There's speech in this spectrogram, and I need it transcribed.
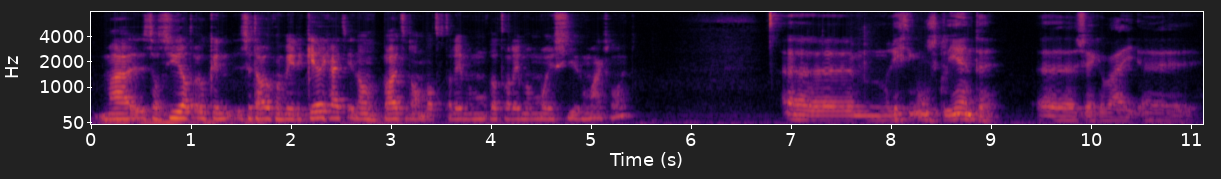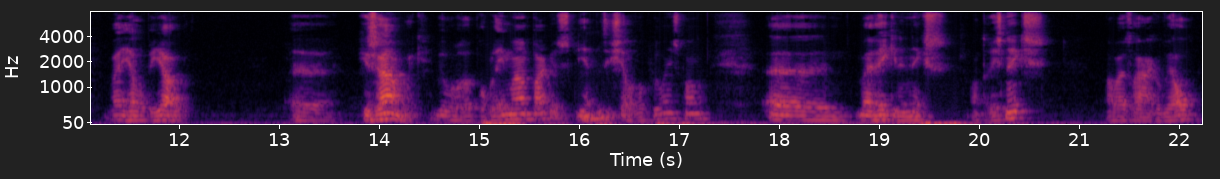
Maar is dat, zie je dat ook in, zit daar ook een wederkerigheid in? Dan, buiten dan dat, het alleen maar, dat er alleen maar mooie sier gemaakt wordt? Ehm, richting onze cliënten eh, zeggen wij, eh, wij helpen jou. Eh, gezamenlijk willen we dat probleem aanpakken, dus de cliënt moet zichzelf ook wil inspannen. Ehm, wij rekenen niks, want er is niks. Maar wij vragen wel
